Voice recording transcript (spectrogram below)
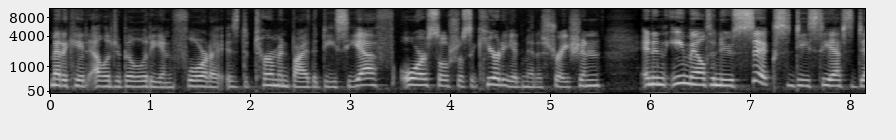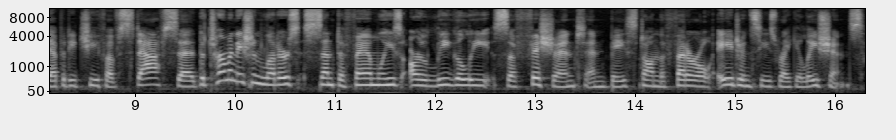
Medicaid eligibility in Florida is determined by the DCF or Social Security Administration. In an email to News 6, DCF's Deputy Chief of Staff said the termination letters sent to families are legally sufficient and based on the federal agency's regulations.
